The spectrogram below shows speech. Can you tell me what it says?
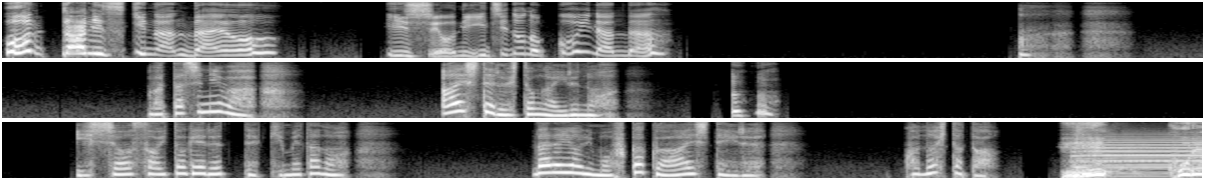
本当に好きなんだよ一生に一度の恋なんだ。私には愛してる人がいるの。一生添い遂げるって決めたの。誰よりも深く愛している。この人と。え？これ？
